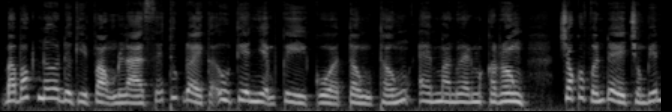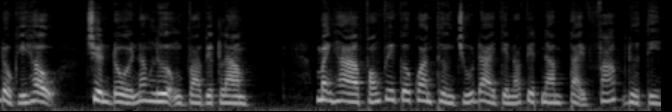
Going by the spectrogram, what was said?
Bà Bochner được kỳ vọng là sẽ thúc đẩy các ưu tiên nhiệm kỳ của Tổng thống Emmanuel Macron trong các vấn đề chống biến đổi khí hậu, chuyển đổi năng lượng và việc làm. Mạnh Hà, phóng viên cơ quan thường trú Đài Tiếng Nói Việt Nam tại Pháp đưa tin.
